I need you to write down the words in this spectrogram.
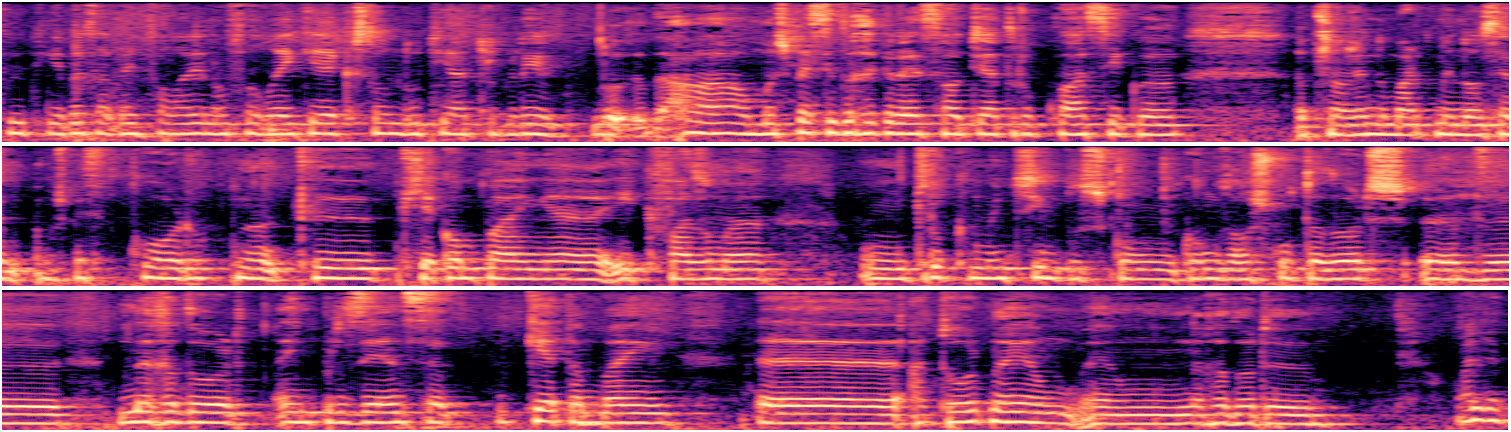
que tinha pensado em falar e não falei, que é a questão do teatro grego. Há uma espécie de regresso ao teatro clássico. A, personagem do Marco Mendonça é uma espécie de coro que, que acompanha e que faz uma, um truque muito simples com, com os auscultadores eh, de narrador em presença, que é também uh, ator, não é? É um, é um narrador. Uh, Olha,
